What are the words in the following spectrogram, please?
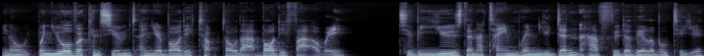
You know, when you overconsumed and your body tucked all that body fat away to be used in a time when you didn't have food available to you,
